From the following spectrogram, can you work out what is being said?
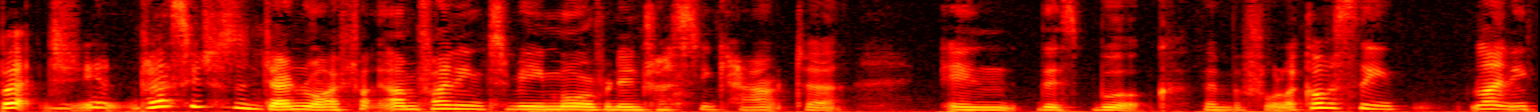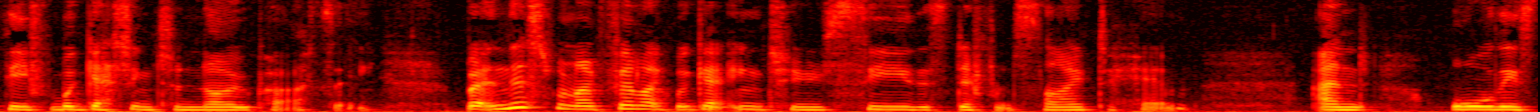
but you know, Percy, just in general, I fi- I'm finding to be more of an interesting character in this book than before. Like obviously, Lightning Thief, we're getting to know Percy, but in this one, I feel like we're getting to see this different side to him, and all these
